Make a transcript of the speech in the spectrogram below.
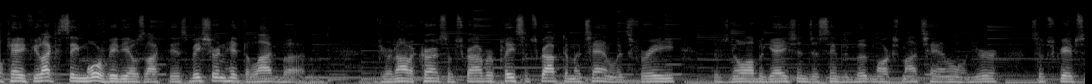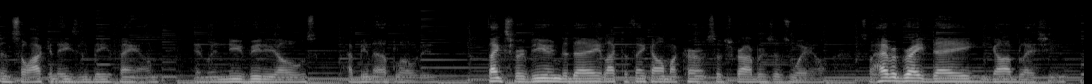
Okay, if you'd like to see more videos like this, be sure and hit the like button. If you're not a current subscriber, please subscribe to my channel. It's free. There's no obligation. Just simply bookmarks my channel on your subscription so I can easily be found and when new videos have been uploaded. Thanks for viewing today. I'd like to thank all my current subscribers as well. So have a great day. God bless you.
